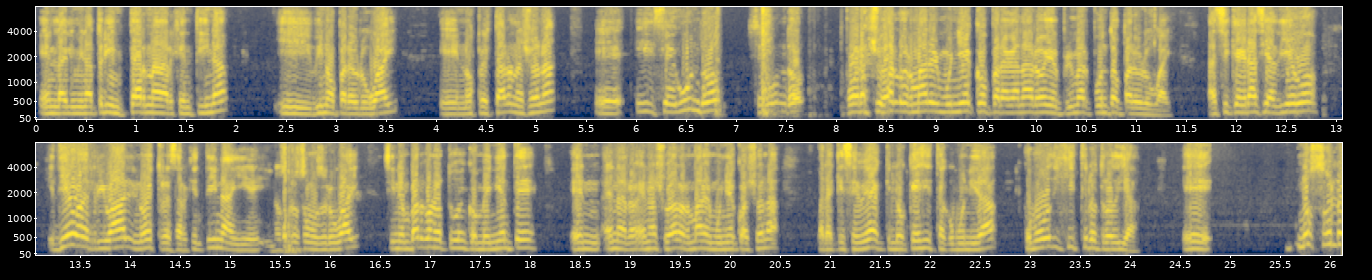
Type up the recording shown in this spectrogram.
en la eliminatoria interna de Argentina y vino para Uruguay. Eh, nos prestaron a Jonah. Eh, y segundo, segundo, por ayudarlo a armar el muñeco para ganar hoy el primer punto para Uruguay. Así que gracias, Diego. Diego es rival nuestro, es Argentina y, nosotros somos Uruguay. Sin embargo, no tuvo inconveniente en, en, en ayudar a armar el muñeco a Jonah para que se vea lo que es esta comunidad. Como vos dijiste el otro día, eh, no solo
